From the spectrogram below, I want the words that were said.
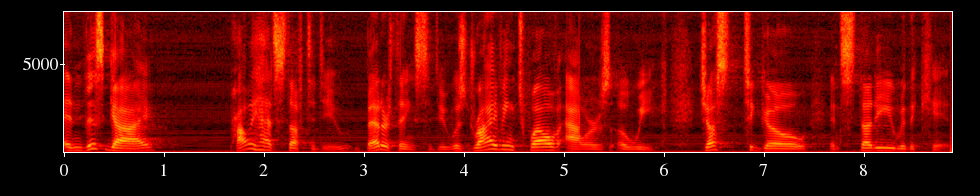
and this guy probably had stuff to do, better things to do, was driving 12 hours a week just to go and study with a kid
